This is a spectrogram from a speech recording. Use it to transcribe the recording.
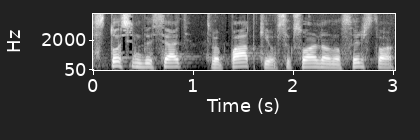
170 випадків сексуального насильства,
